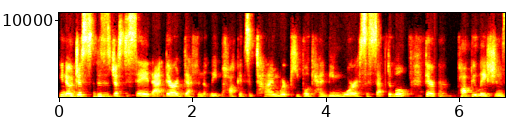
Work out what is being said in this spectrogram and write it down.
you know, just this is just to say that there are definitely pockets of time where people can be more susceptible. There are populations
